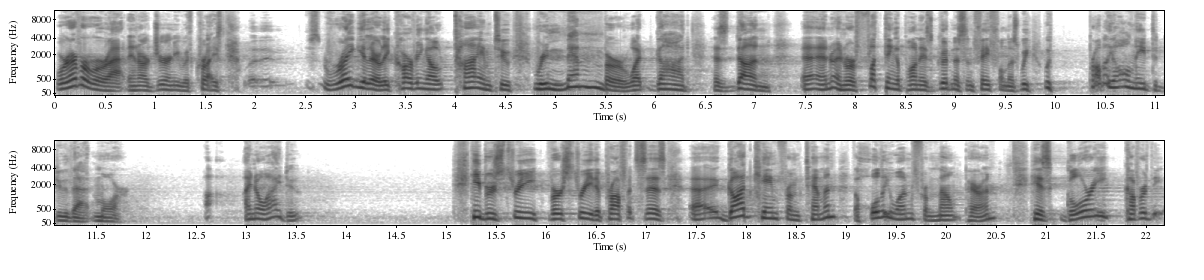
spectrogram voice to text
wherever we're at in our journey with Christ, regularly carving out time to remember what God has done and, and reflecting upon His goodness and faithfulness. We, we probably all need to do that more. I know I do. Hebrews 3, verse 3, the prophet says, uh, God came from Teman, the Holy One from Mount Paran. His glory covered the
